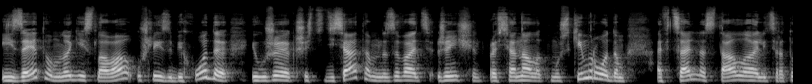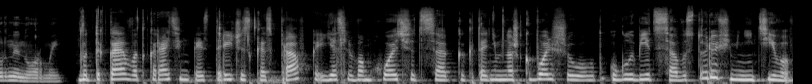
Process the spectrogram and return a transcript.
И из-за этого многие слова ушли из обихода, и уже к 60-м называть женщин-профессионалок мужским родом официально стало литературной нормой. Вот такая вот кратенькая историческая справка. Если вам хочется как-то немножко больше углубиться в историю феминитивов,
